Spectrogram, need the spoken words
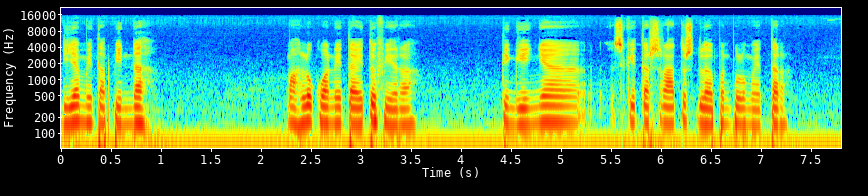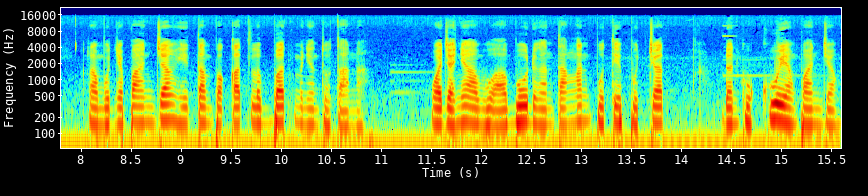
Dia minta pindah. Makhluk wanita itu Vira. Tingginya sekitar 180 meter. Rambutnya panjang hitam pekat lebat menyentuh tanah. Wajahnya abu-abu dengan tangan putih pucat dan kuku yang panjang.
